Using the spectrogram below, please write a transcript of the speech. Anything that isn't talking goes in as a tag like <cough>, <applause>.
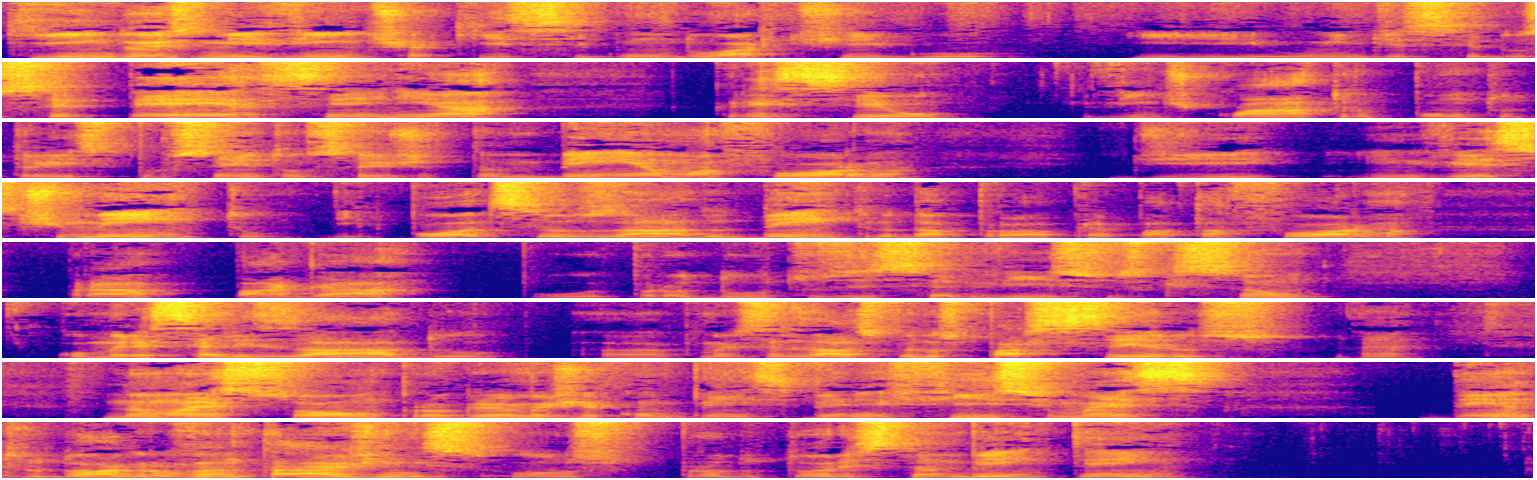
que em 2020, aqui segundo o artigo e o índice do CPEA, CNA, cresceu 24,3%, ou seja, também é uma forma de investimento e pode ser usado dentro da própria plataforma para pagar por produtos e serviços que são comercializado, uh, comercializados pelos parceiros. Né? Não é só um programa de recompensa e benefício, mas dentro do AgroVantagens os produtores também têm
